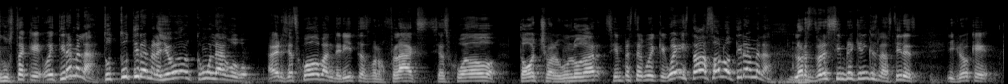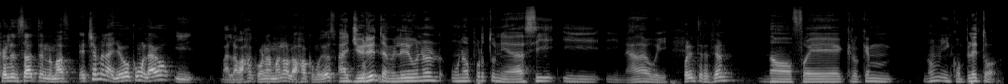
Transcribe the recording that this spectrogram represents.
gusta que, oye, tíramela, tú, tú tíramela, yo, ¿cómo le hago? A ver, si has jugado banderitas, bueno, flags, si has jugado tocho en algún lugar, siempre está el güey que, güey, estaba solo, tíramela. Los receptores siempre quieren que se las tires. Y creo que Curlin Sutton nomás, échamela, yo, ¿cómo le hago? Y la baja con una mano, la baja como Dios. A Judy también le dio una, una oportunidad así y, y nada, güey. ¿Fue la intercepción? No, fue, creo que, no, incompleto.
